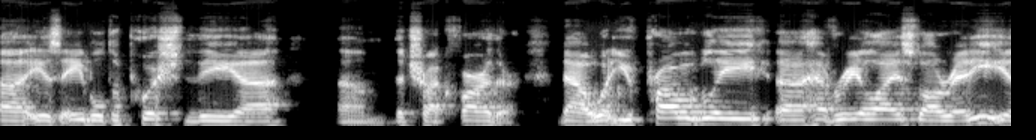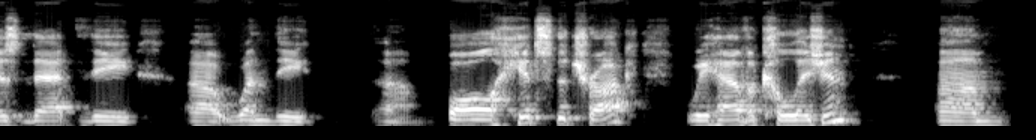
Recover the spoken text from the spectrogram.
uh, is able to push the uh, um, the truck farther. Now, what you probably uh, have realized already is that the uh, when the um, ball hits the truck, we have a collision. Um,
